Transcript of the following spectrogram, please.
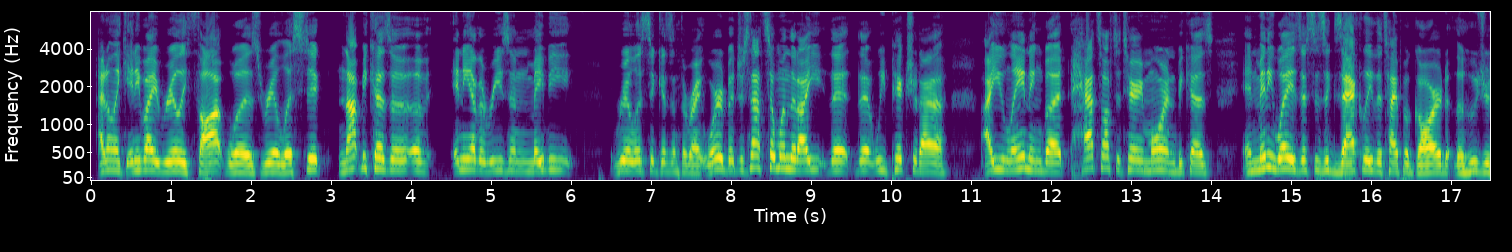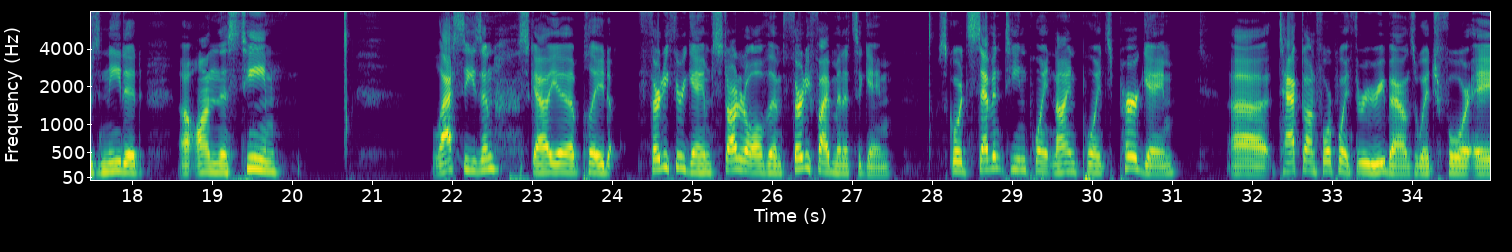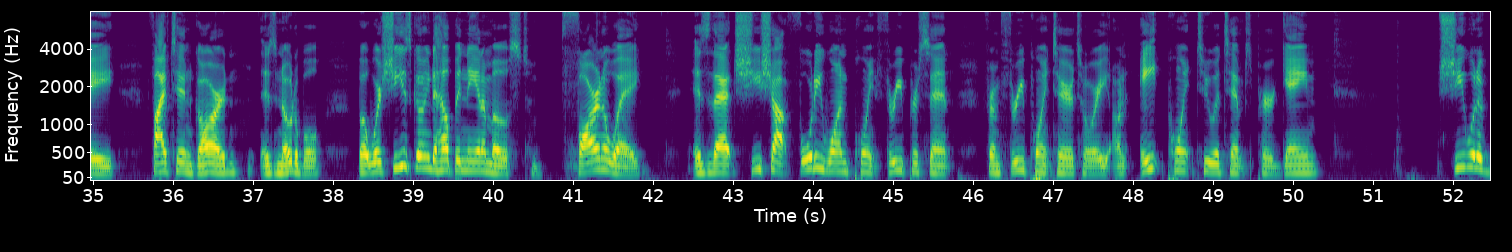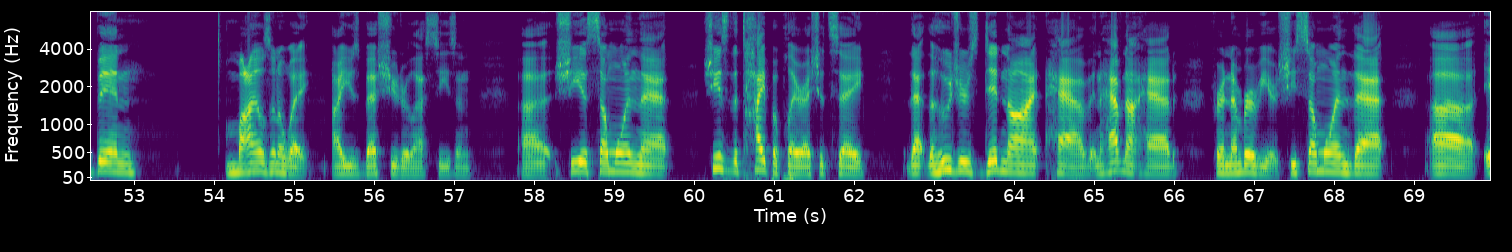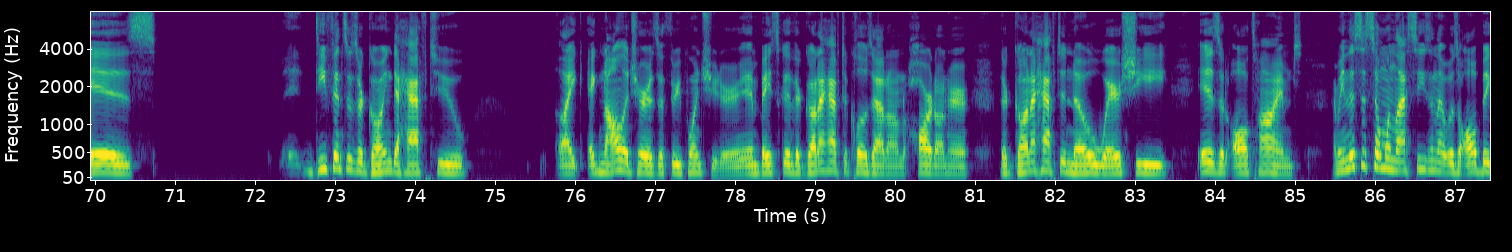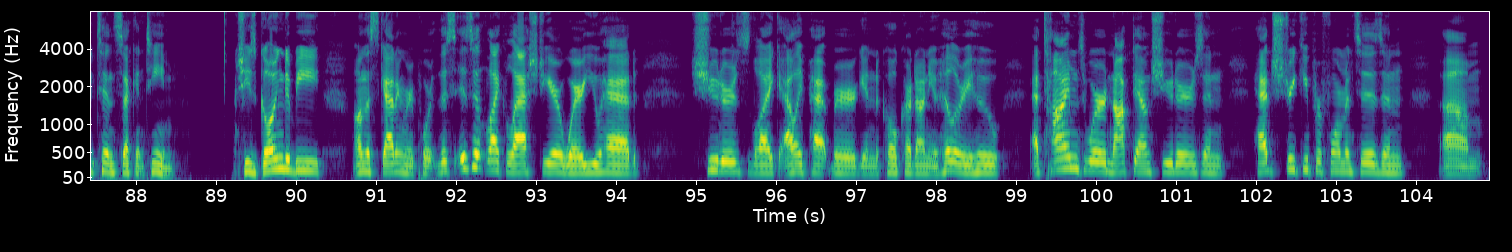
I don't think anybody really thought was realistic. Not because of, of any other reason. Maybe realistic isn't the right word, but just not someone that I that that we pictured uh, IU landing. But hats off to Teri Moren because in many ways this is exactly the type of guard the Hoosiers needed uh, on this team. Last season, Scalia played 33 games, started all of them, 35 minutes a game scored 17.9 points per game, uh, tacked on 4.3 rebounds, which for a 5'10 guard is notable. But where she's going to help Indiana most, far and away, is that she shot 41.3% from three point territory on 8.2 attempts per game. She would have been miles and away IU's best shooter last season. Uh, she is someone that she is the type of player, I should say, that the Hoosiers did not have and have not had for a number of years. She's someone that uh, is defenses are going to have to like acknowledge her as a three point shooter. And basically they're gonna have to close out on hard on her. They're gonna have to know where she is at all times i mean this is someone last season that was all big ten second team she's going to be on the scouting report this isn't like last year where you had shooters like ali patberg and nicole cardano hillary who at times were knockdown shooters and had streaky performances and um,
